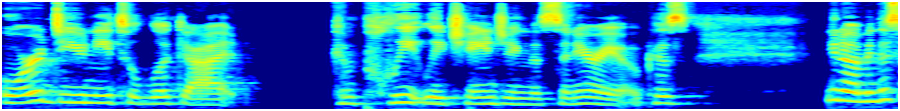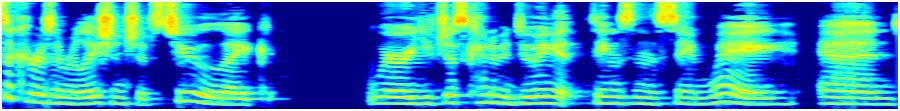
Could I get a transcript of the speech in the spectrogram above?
Or do you need to look at completely changing the scenario? Because, you know, I mean, this occurs in relationships too, like where you've just kind of been doing it things in the same way. And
